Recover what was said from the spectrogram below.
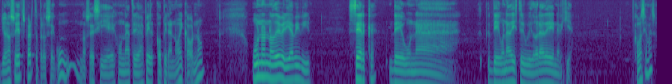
yo no soy experto, pero según, no sé si es una teoría pi- conspiranoica o no, uno no debería vivir cerca de una de una distribuidora de energía. ¿Cómo se llama eso?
